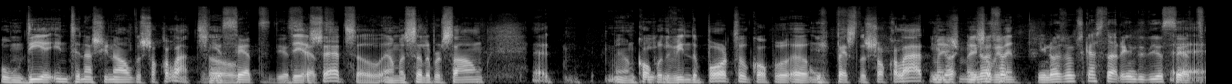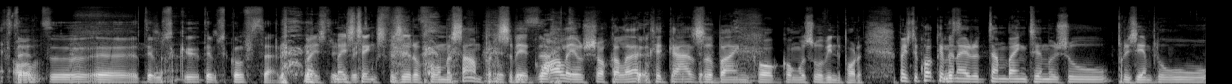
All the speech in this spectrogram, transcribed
um Dia Internacional de Chocolate. Dia 7. Dia, dia 7. So, é uma celebração uh, um copo e, de vinho de Porto, um, copo, uh, um peço de chocolate, mas, nós, mas e obviamente... Vamos, e nós vamos cá estar ainda dia 7, é, portanto uh, temos, que, temos que conversar. Mas, mas tem que se fazer a formação para saber qual é o chocolate que casa bem com, com o seu vinho de Porto. Mas de qualquer mas, maneira também temos, o, por exemplo, o,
